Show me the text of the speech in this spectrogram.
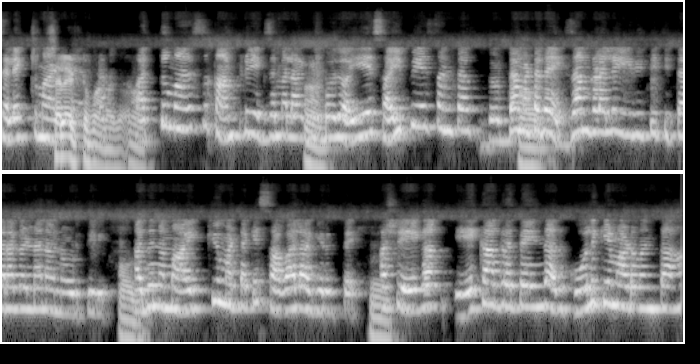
ಸೆಲೆಕ್ಟ್ ಮಾಡಿ ಸೆಲೆಕ್ಟ್ ಮಾಡೋದು ಹಾ. ಹತ್ತು ಮಾರ್ಕ್ಸ್ ಕಾಂಪಿಟೇಟಿವ್ ಎಕ್ಸಾಮ್ ಅಲ್ಲಿ ಆಗಿರ್ಬೋದು. I S I P S ಅಂತ ದೊಡ್ಡ ಮಟ್ಟದ ಎಕ್ಸಾಮ್ಗಳಲ್ಲಿ ಈ ರೀತಿ ಚಿತ್ತಾರಗಳನ್ನ ನಾವು ನೋಡ್ತೀವಿ. ಹೌದು. ಅದು ನಮ್ಮ ಐ ಕ್ಯೂ ಮಟ್ಟಕ್ಕೆ ಸವಾಲಾಗಿರುತ್ತೆ. ಅಷ್ಟು ಏಕ ಏಕಾಗ್ರತೆಯಿಂದ ಅದು ಹೋಲಿಕೆ ಮಾಡುವಂತಹ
